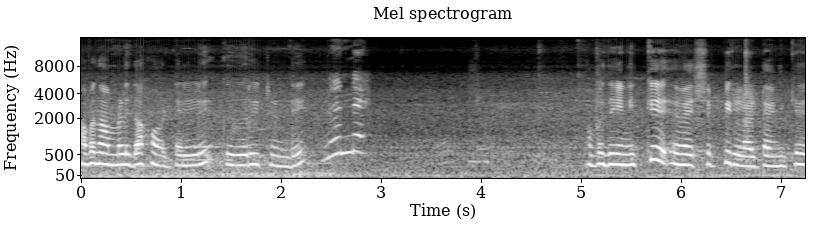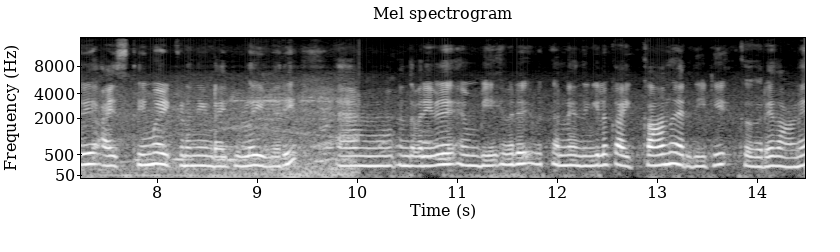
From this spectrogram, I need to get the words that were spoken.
അപ്പോൾ നമ്മളിതാ ഹോട്ടലിൽ കേറിയിട്ടുണ്ട്. അപ്പോൾ ഇത് എനിക്ക് വിശപ്പില്ല കേട്ടോ എനിക്കൊരു ഐസ്ക്രീം കഴിക്കണമെന്നേ ഉണ്ടായിട്ടുള്ളൂ ഇവർ എന്താ പറയുക ഇവർ ഇവർ തന്നെ എന്തെങ്കിലും കഴിക്കാമെന്ന് കരുതിയിട്ട് കയറിയതാണ്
